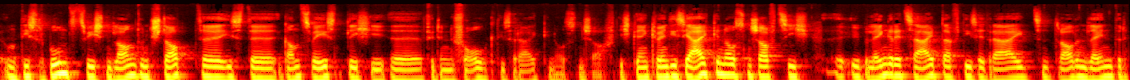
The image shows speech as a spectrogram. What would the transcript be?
Und dieser Bund zwischen Land und Stadt äh, ist äh, ganz wesentlich äh, für den Erfolg dieser Eidgenossenschaft. Ich denke, wenn diese Eidgenossenschaft sich äh, über längere Zeit auf diese drei zentralen Länder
